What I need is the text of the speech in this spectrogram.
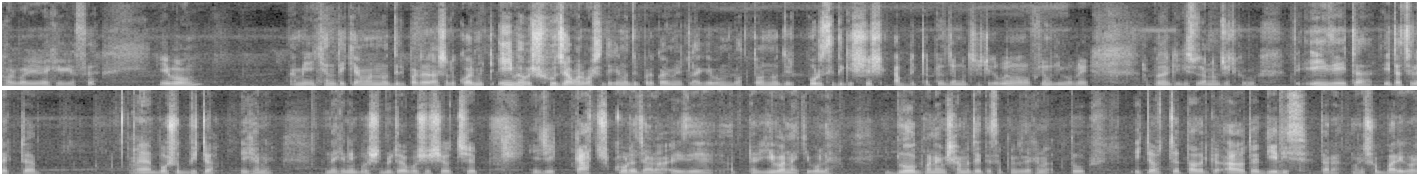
ঘর বাড়ি রেখে গেছে। এবং আমি এখান থেকে আমার নদীর পাড়ে আসলে কয় মিনিট, এইভাবে সোজা আমার বাসা থেকে নদীর পাড়ে কয় মিনিট লাগে এবং বর্তমান নদীর পরিস্থিতি কি শেষ আপডেটটা আপনাদের জানার চেষ্টা করব এবং আমার ফ্যামিলি আপনাদেরকে কিছু জানার চেষ্টা করব। তো এই যে এটা এটা ছিল একটা বসত ভিটা এখানে। দেখেন এই বসত ভিটা অবশেষে হচ্ছে এই যে কাজ করে যারা, এই যে আপনার ই বানায় কি বলে, ব্লগ বানায়, আমি সামনে যাইতেছে আপনাদের দেখানো। তো এটা হচ্ছে তাদেরকে আওতায় দিয়ে দিছে তারা। মানে সব বাড়ি ঘর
